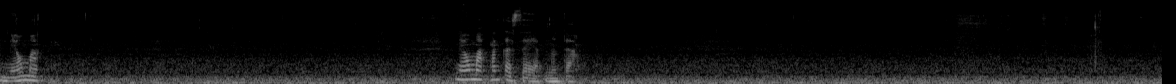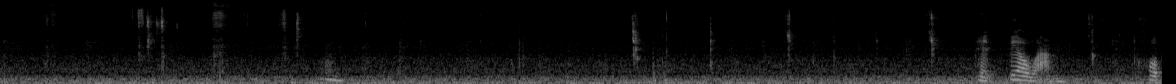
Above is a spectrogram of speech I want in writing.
กินแนวมัก แนวมักมันกระแสบนะจ๊ะเผ็ดเปรี้ยวหวาน ครบ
